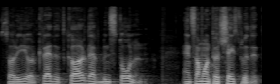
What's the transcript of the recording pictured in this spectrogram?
sorry your credit card have been stolen and someone purchased with it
